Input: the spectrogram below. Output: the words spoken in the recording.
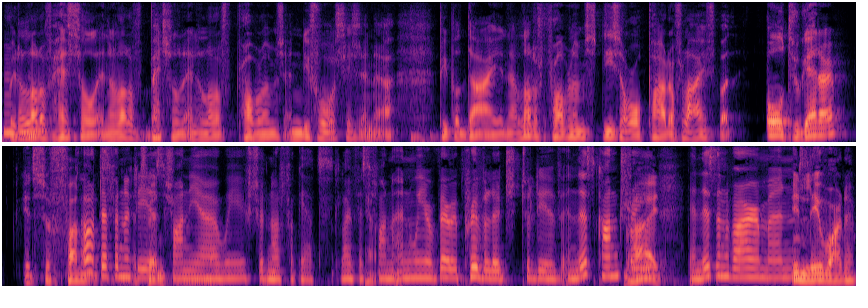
with a lot of hassle and a lot of battle and a lot of problems and divorces and uh, people die and a lot of problems. These are all part of life, but all together, it's a fun. Oh, definitely adventure. fun. Yeah, we should not forget. Life is fun, and we are very privileged to live in this country, Right. in this environment, In Leeuwarden.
